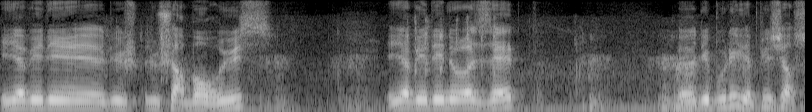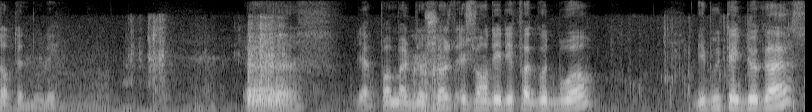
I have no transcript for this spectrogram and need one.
il y avait du, charbon russe, il y avait des noisettes, euh, des boulets, il y a plusieurs sortes de boulets. Euh, il y a pas mal de choses. Je vendais des fagots de bois, des bouteilles de gaz.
